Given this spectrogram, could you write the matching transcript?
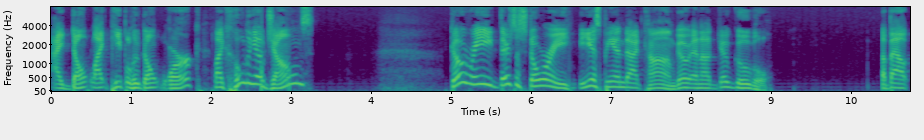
I don't like people who don't work, like Julio Jones. Go read. There's a story, ESPN.com. Go and uh, go Google about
